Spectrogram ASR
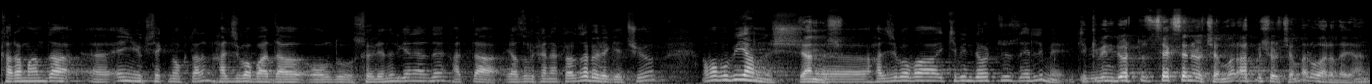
Karaman'da e, en yüksek noktanın Hacı Baba Dağı olduğu söylenir genelde. Hatta yazılı kaynaklarda da böyle geçiyor. Ama bu bir yanlış. Yanlış. E, Hacı Baba 2450 mi? 2000 2480 ölçem var, 60 ölçem var o arada yani.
